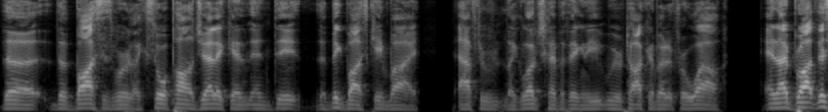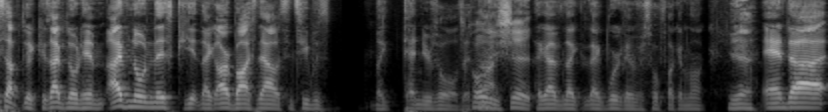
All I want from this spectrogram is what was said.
the the bosses were like so apologetic, and and they, the big boss came by after like lunch type of thing, and he, we were talking about it for a while. And I brought this up because I've known him. I've known this kid, like our boss now, since he was like ten years old. if Holy not. shit. Like I've like like worked there for so fucking long. Yeah. And uh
